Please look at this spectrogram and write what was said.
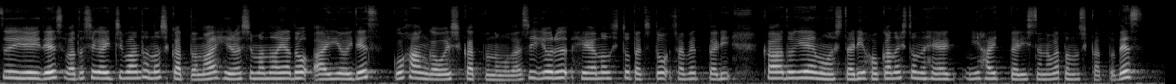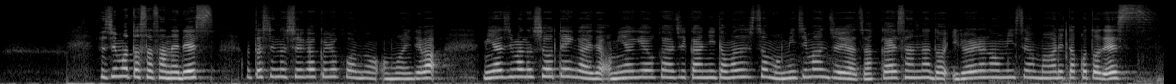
筒井ゆいです。私が一番楽しかったのは広島の宿あいおいです。ご飯が美味しかったのもだし、夜部屋の人たちと喋ったり、カードゲームをしたり、他の人の部屋に入ったりしたのが楽しかったです。藤本ささねです。私の修学旅行の思い出は、宮島の商店街でお土産を買う時間に友達ともみじまんじゅうや雑貨屋さんなどいろいろなお店を回れたことです。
